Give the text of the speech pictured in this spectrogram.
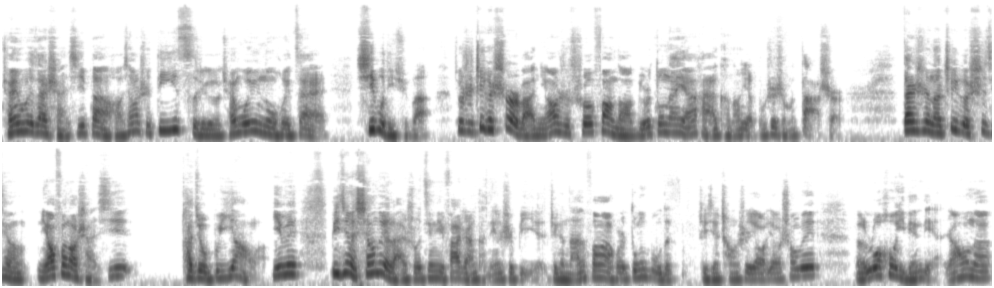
全运会在陕西办，好像是第一次这个全国运动会在西部地区办。就是这个事儿吧，你要是说放到比如东南沿海，可能也不是什么大事儿。但是呢，这个事情你要放到陕西，它就不一样了，因为毕竟相对来说经济发展肯定是比这个南方啊或者东部的这些城市要要稍微呃落后一点点。然后呢？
